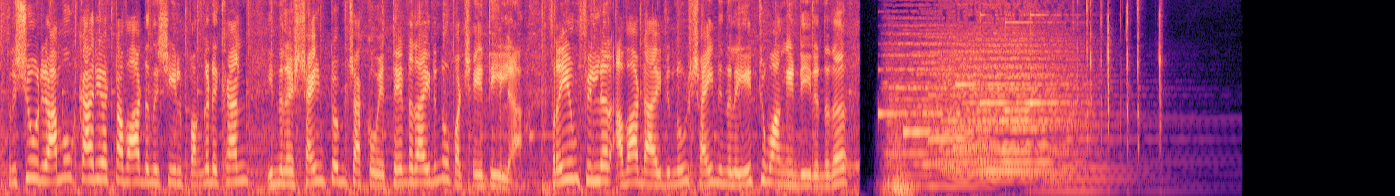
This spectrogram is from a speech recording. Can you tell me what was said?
Thrissur Ramu Kariat award നിശയിൽ പങ്കെടുക്കാൻ ഇന്നലെ ഷൈൻ ടോം ചാക്കോ എത്തേണ്ടതായിരുന്നു പക്ഷേ എത്തിയില്ല. ഫ്രെയിം ഫില്ലർ അവാർഡായിരുന്നു ഷൈൻ ഇന്നലെ ഏറ്റുവാങ്ങേണ്ടിയിരുന്നത്.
